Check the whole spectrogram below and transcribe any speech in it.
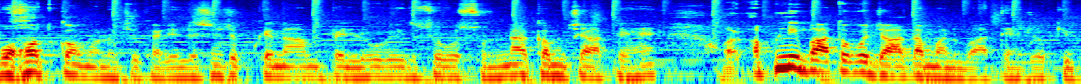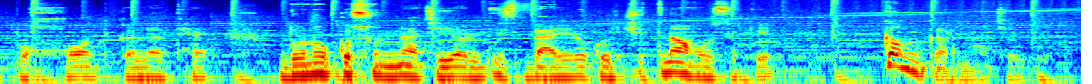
बहुत कॉमन हो चुका है। रिलेशनशिप के नाम पर लोग एक दूसरे को सुनना कम चाहते हैं और अपनी बातों को ज़्यादा मनवाते हैं, जो कि बहुत गलत है। दोनों को सुनना चाहिए और इस बैरियर को जितना हो सके कम करना चाहिए।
